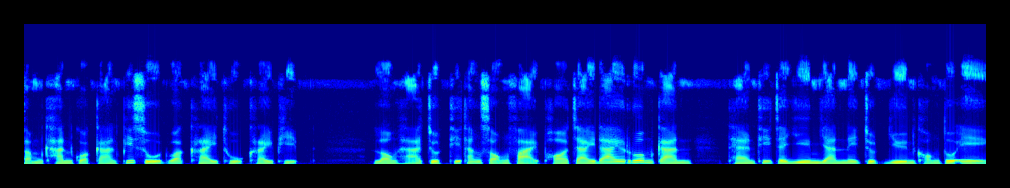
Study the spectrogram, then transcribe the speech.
สำคัญกว่าการพิสูจน์ว่าใครถูกใครผิด ลองหาจุดที่ทั้งสองฝ่ายพอใจได้ร่วมกัน แทนที่จะยืนยันในจุดยืนของตัวเอง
